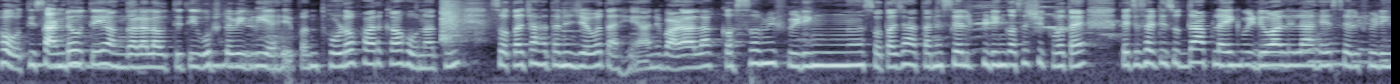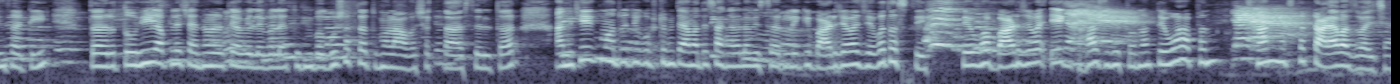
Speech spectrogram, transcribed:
हो ती सांडवते अंगाला लावते ती गोष्ट वेगळी आहे पण थोडंफार का होणार ती स्वतःच्या हाताने जेवत आहे आणि बाळाला कसं मी फिडिंग स्वतःच्या हाताने सेल्फ फिडिंग कसं शिकवत आहे त्याच्यासाठी सुद्धा आपला एक व्हिडिओ आलेला आहे सेल्फ फिडिंगसाठी तर तोही आपल्या चॅनलवरती अवेलेबल आहे. तुम्ही बघू शकता तुम्हाला आवश्यकता असेल तर. आणखी एक महत्त्वाची गोष्ट मी त्यामध्ये सांगायला विसरले की बाळ जेव्हा जेवत असते तेव्हा बाळ जेव्हा एक घास घेतो ना तेव्हा आपण छान मस्त टाळ्या वाजवायच्या.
